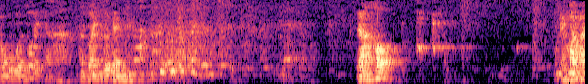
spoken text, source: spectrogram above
我我做一下啊，我帮你做干净。然后，你看妈妈，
